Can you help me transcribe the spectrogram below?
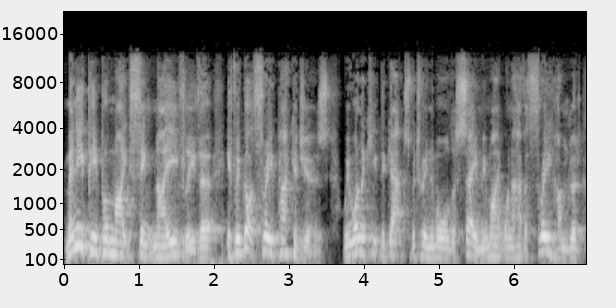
Many people might think naively that if we've got three packages, we want to keep the gaps between them all the same. We might want to have a 300,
